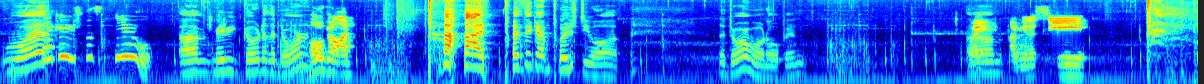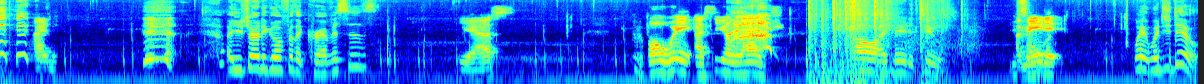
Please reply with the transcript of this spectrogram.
What What? are you supposed to do? Um, maybe go to the door. Oh god. I, I think I pushed you off. The door won't open. Wait, Um, I'm gonna see. I Are you trying to go for the crevices? yes. Oh wait, I see a ledge. Oh, I made it too. You I made what? it. Wait, what'd you do?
